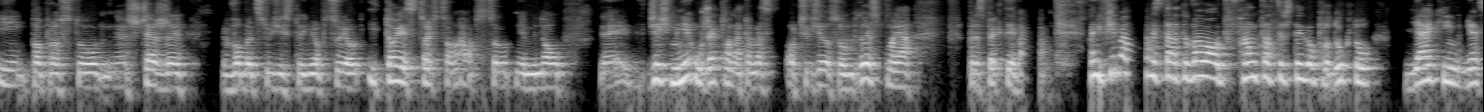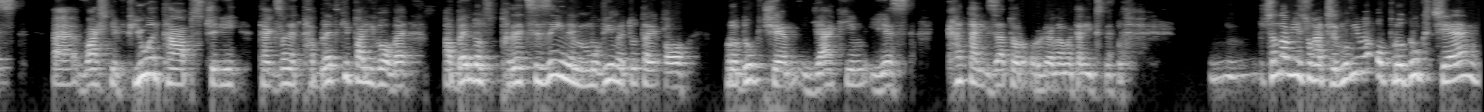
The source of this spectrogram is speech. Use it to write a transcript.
i po prostu szczerzy wobec ludzi, z którymi obcują. I to jest coś, co absolutnie mną e, gdzieś mnie urzekło, natomiast oczywiście to są, to jest moja perspektywa. Pani firma wystartowała od fantastycznego produktu, jakim jest e, właśnie Fuel Tabs, czyli tak zwane tabletki paliwowe, a będąc precyzyjnym, mówimy tutaj o produkcie, jakim jest katalizator organometaliczny. Szanowni słuchacze, mówimy o produkcie,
